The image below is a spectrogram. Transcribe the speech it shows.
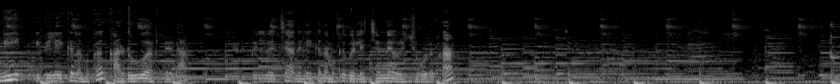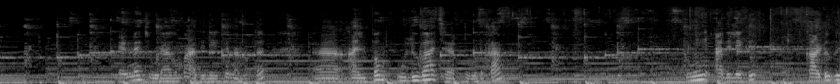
ഇനി ഇതിലേക്ക് നമുക്ക് കടുവ് വറുത്തിടാം. അടുപ്പിൽ വെച്ച് അതിലേക്ക് നമുക്ക് വെളിച്ചെണ്ണ ഒഴിച്ചു കൊടുക്കാം. എണ്ണ ചൂടാകുമ്പോൾ അതിലേക്ക് നമുക്ക് അല്പം ഉലുവ ചേർത്ത് കൊടുക്കാം. ഇനി അതിലേക്ക് കടുക്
